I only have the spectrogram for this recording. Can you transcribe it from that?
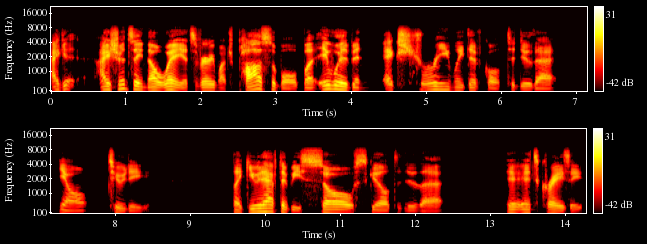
I get, I should say no way. It's very much possible, but it would have been extremely difficult to do that, you know, 2D. Like you would have to be so skilled to do that. It, it's crazy.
